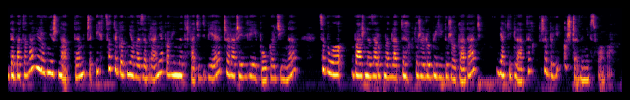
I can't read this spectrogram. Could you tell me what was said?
Debatowali również nad tym, czy ich cotygodniowe zebrania powinny trwać dwie, czy raczej dwie i pół godziny, co było ważne zarówno dla tych, którzy lubili dużo gadać, jak i dla tych, którzy byli oszczędni w słowach.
